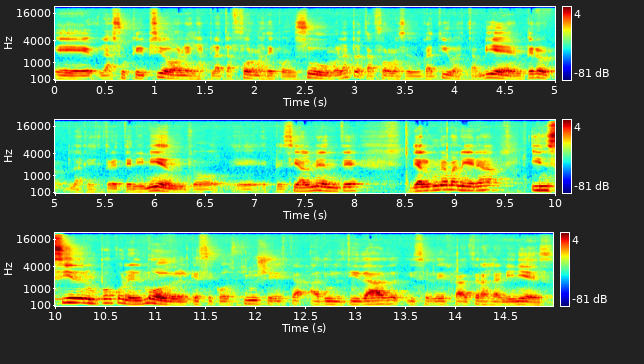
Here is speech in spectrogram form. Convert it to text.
eh, las suscripciones, las plataformas de consumo, las plataformas educativas también, pero las de entretenimiento eh, especialmente, de alguna manera inciden un poco en el modo en el que se construye esta adultidad y se deja atrás la niñez.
